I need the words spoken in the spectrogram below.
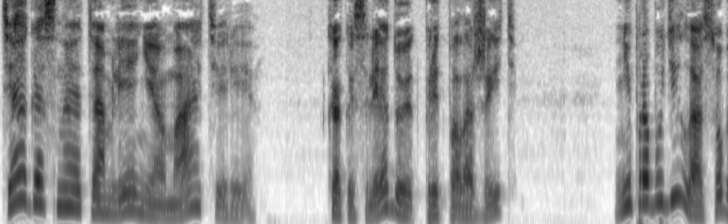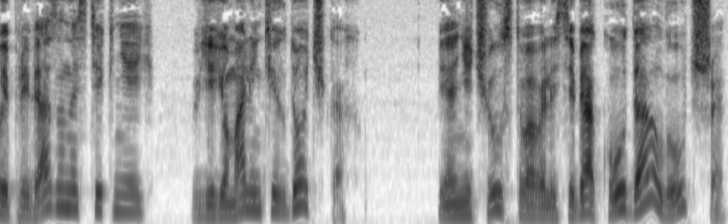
Тягостное томление матери, как и следует предположить, не пробудило особой привязанности к ней в ее маленьких дочках, и они чувствовали себя куда лучше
